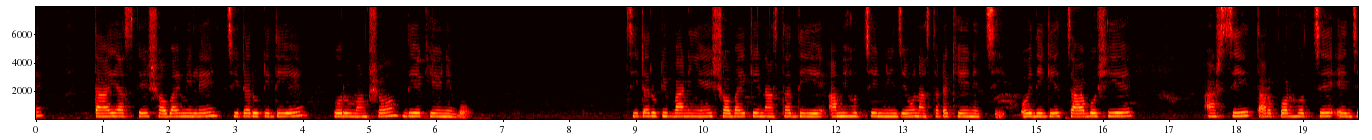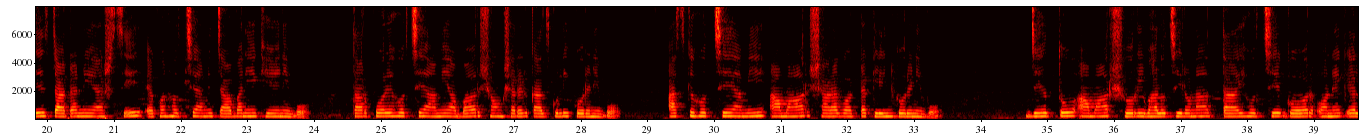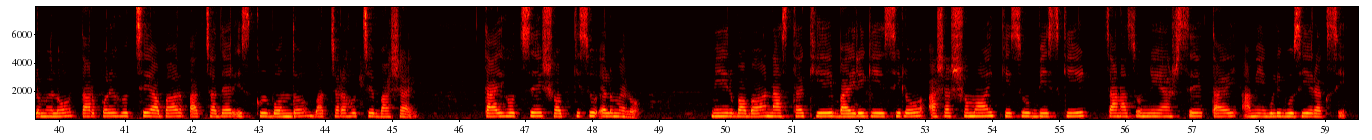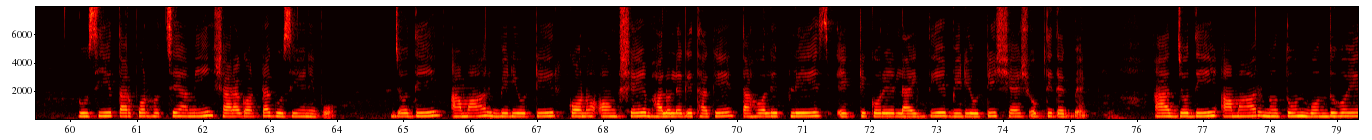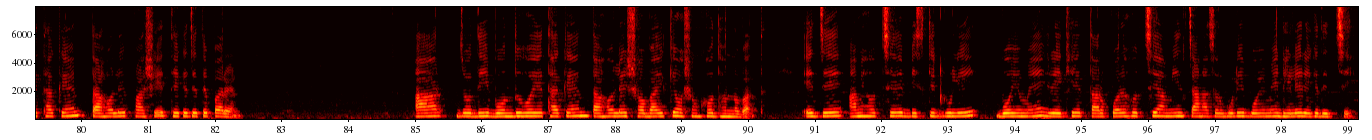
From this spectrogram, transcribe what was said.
তাই আজকে সবাই মিলে ছিটা রুটি দিয়ে গরুর মাংস দিয়ে খেয়ে নিব। ছিটা রুটি বানিয়ে সবাইকে নাস্তা দিয়ে আমি হচ্ছে নিজেও নাস্তাটা খেয়ে নিচ্ছি। ওইদিকে চা বসিয়ে আসছি, তারপর হচ্ছে এই যে চাটা নিয়ে আসছি, এখন হচ্ছে আমি চা বানিয়ে খেয়ে নিব। তারপরে হচ্ছে আমি আবার সংসারের কাজগুলি করে নিব। আজকে হচ্ছে আমি আমার সারা ঘরটা ক্লিন করে নিব। যেহেতু আমার শরীর ভালো ছিল না, তাই হচ্ছে ঘর অনেক এলোমেলো। তারপরে হচ্ছে আবার বাচ্চাদের স্কুল বন্ধ, বাচ্চারা হচ্ছে বাসায়। তাই হচ্ছে সব কিছু এলোমেলো। মেয়ের বাবা নাস্তা খেয়ে বাইরে গিয়েছিল। আসার সময় কিছু বিস্কিট, চানাচুর নিয়ে আসছে, তাই আমি এগুলি গুছিয়ে রাখছি। গুছিয়ে তারপর হচ্ছে আমি সারা ঘরটা গুছিয়ে নেব। যদি আমার ভিডিওটির কোনো অংশে ভালো লেগে থাকে, তাহলে প্লিজ একটি করে লাইক দিয়ে ভিডিওটি শেষ অবধি দেখবেন। আর যদি আমার নতুন বন্ধু হয়ে থাকেন, তাহলে পাশে থেকে যেতে পারেন। আর যদি বন্ধু হয়ে থাকেন, তাহলে সবাইকে অসংখ্য ধন্যবাদ। এই যে আমি হচ্ছে বিস্কিটগুলি বয়মে রেখে, তারপরে হচ্ছে আমি চানাচুরগুলি বয়মে ঢেলে রেখে দিচ্ছি।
